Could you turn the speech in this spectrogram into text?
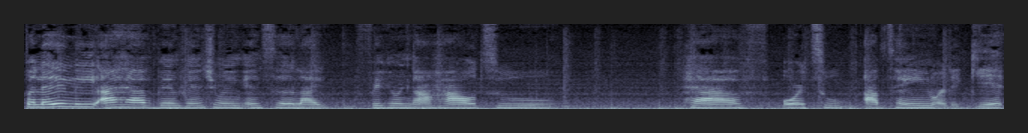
But lately, I have been venturing into like figuring out how to have or to obtain or to get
